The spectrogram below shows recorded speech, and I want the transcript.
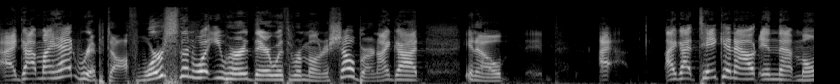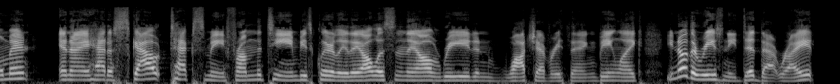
I got my head ripped off, worse than what you heard there with Ramona Shelburne. I got, you know, I I got taken out in that moment and I had a scout text me from the team because clearly they all listen, they all read and watch everything, being like, "You know the reason he did that, right?"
